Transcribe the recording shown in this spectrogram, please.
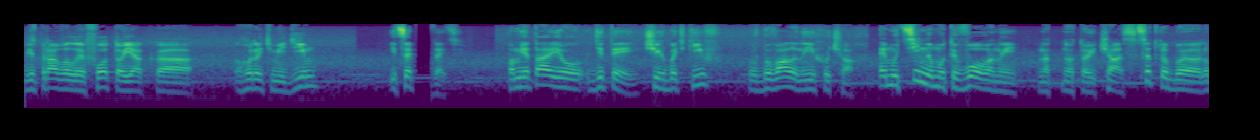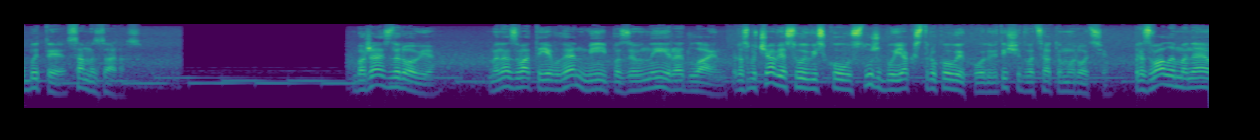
відправили фото, як е, горить мій дім, і це піздець. Пам'ятаю дітей, чиїх батьків вбивали на їх очах. Емоційно мотивований на, на той час. Це треба робити саме зараз. Бажаю здоров'я. Мене звати Євген, мій позивний Redline. Розпочав я свою військову службу як строковик у 2020 році. Призвали мене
